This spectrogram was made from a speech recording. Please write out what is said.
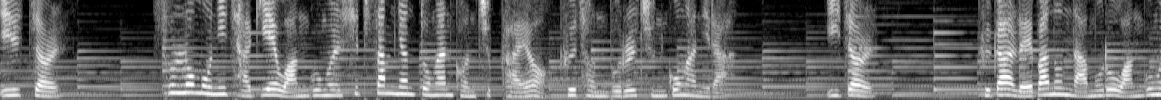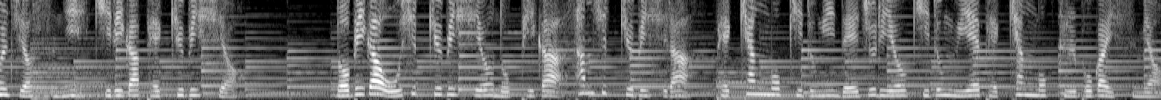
1절. 솔로몬이 자기의 왕궁을 13년 동안 건축하여 그 전부를 준공하니라. 2절. 그가 레바논 나무로 왕궁을 지었으니 길이가 100규빗이요. 너비가 50규빗이요 높이가 30규빗이라 백향목 기둥이 네 줄이요 기둥 위에 백향목 들보가 있으며.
